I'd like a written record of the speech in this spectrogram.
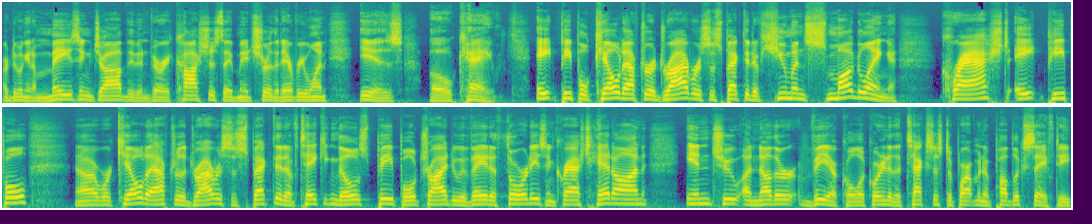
are doing an amazing job. They've been very cautious. They've made sure that everyone is okay. Eight people killed after a driver suspected of human smuggling crashed. Eight people uh, were killed after the driver suspected of taking those people tried to evade authorities and crashed head on into another vehicle according to the Texas Department of Public Safety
